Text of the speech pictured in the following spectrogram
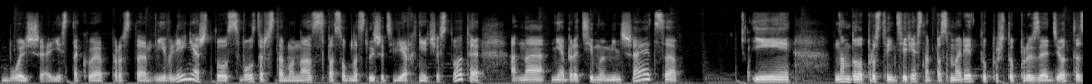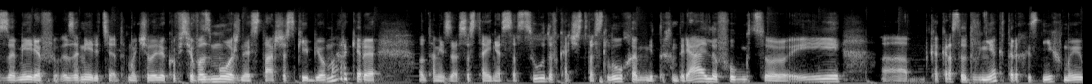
больше. Есть такое просто явление, что с возрастом у нас способность слышать верхние частоты, она необратимо уменьшается, и нам было просто интересно посмотреть тупо, что произойдет, замерив, замерить этому человеку всевозможные старческие биомаркеры, ну, там, не знаю, состояние сосудов, качество слуха, митохондриальную функцию, и э, как раз вот в некоторых из них мы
